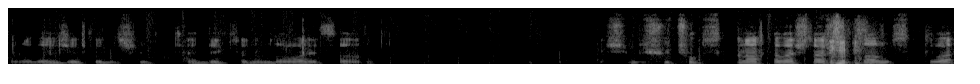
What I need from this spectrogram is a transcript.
Sonradan jeton düşüyor. Kendi ekranımda var ya sağda. E Şimdi şu çok sıkın arkadaşlar şunlar mı sıktılar?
